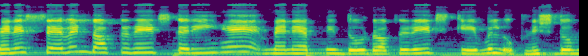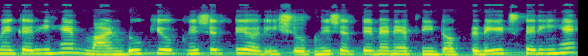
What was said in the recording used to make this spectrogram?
मैंने सेवन डॉक्टरेट्स करी हैं। मैंने अपनी दो डॉक्टरेट्स केवल उपनिषदों में करी हैं। मांडू के उपनिषद पे और ईशो उपनिषद पे मैंने अपनी डॉक्टरेट्स करी हैं।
